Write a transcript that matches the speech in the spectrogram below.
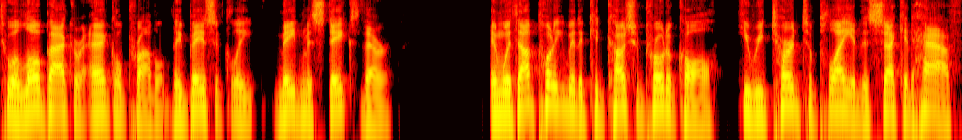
to a low back or ankle problem. They basically made mistakes there. And without putting him in a concussion protocol, he returned to play in the second half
